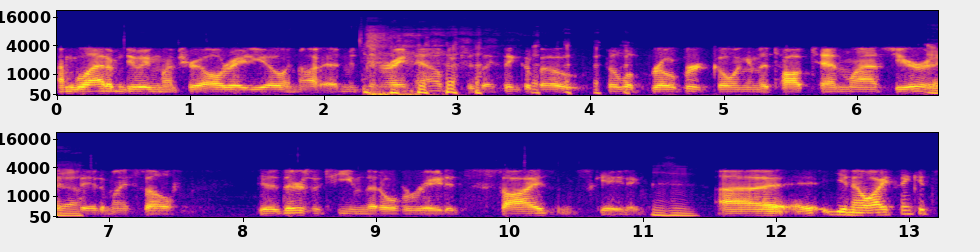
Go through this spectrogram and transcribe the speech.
I'm glad I'm doing Montreal radio and not Edmonton right now because I think about Philip Broberg going in the top ten last year, and yeah. I say to myself, there's a team that overrated size and skating. Mm-hmm. Uh, you know, I think it's.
